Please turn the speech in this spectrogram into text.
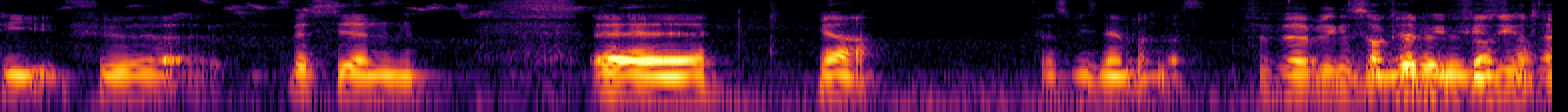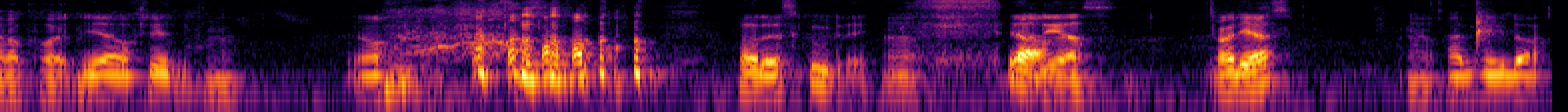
die für ein bisschen, äh, ja, was, wie nennt man das? Für Wirbel gesorgt Für hat wie Physiotherapeuten. Ja, auf jeden Fall. Ja. oh, der ist gut, ey. Ja. Ja, Alias. Alias? Ja. Habe ich mir gedacht.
